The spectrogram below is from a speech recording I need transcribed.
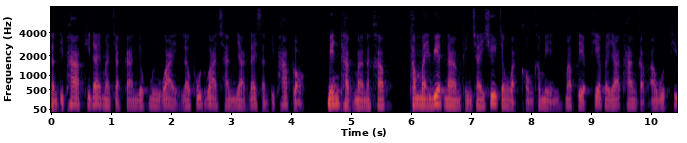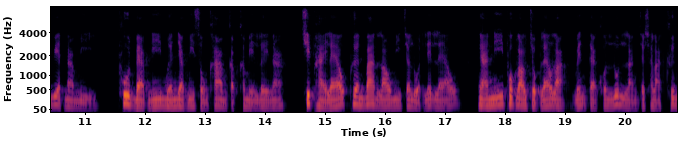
สันติภาพที่ได้มาจากการยกมือไหว้ แล้วพูดว่าฉันอยากได้สันติภาพหรอก เม้นถัดมานะครับ ทำไมเวียดนามถึงใช้ชื่อจังหวัดของเขมรมาเปรียบเทียบระยะทางกับอาวุธที่เวียดนามมี พูดแบบนี้เหมือนอยากมีสงครามกับเขมรเลยนะ ชิบหายแล้วเพื่อนบ้านเรามีจรวดเล่นแล้ว งานนี้พวกเราจบแล้วละเว้นแต่คนรุ่นหลังจะฉลาดขึ้น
